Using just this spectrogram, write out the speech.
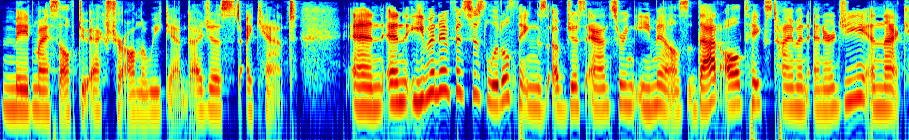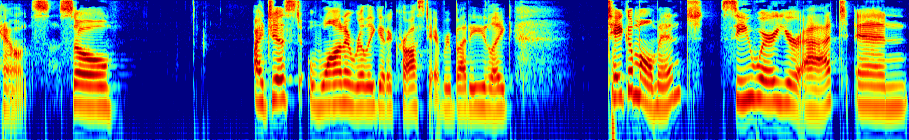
made myself do extra on the weekend. I just, I can't. And and even if it's just little things of just answering emails, that all takes time and energy and that counts. So I just want to really get across to everybody like take a moment, see where you're at and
